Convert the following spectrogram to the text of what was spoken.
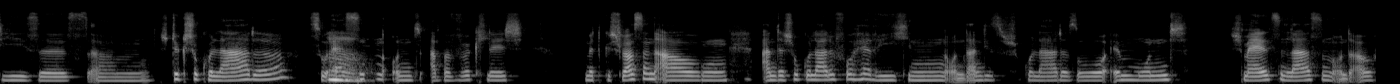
dieses ähm, Stück Schokolade zu mm. essen und aber wirklich mit geschlossenen Augen an der Schokolade vorher riechen und dann diese Schokolade so im Mund schmelzen lassen und auch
